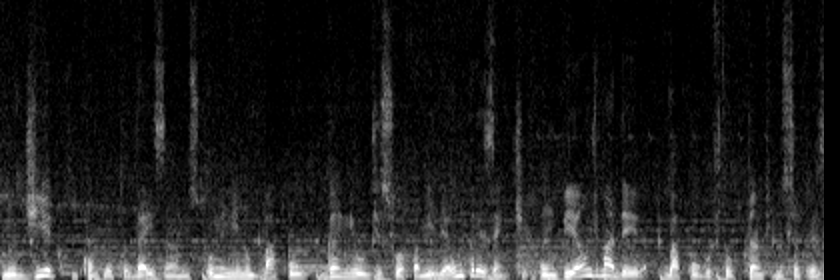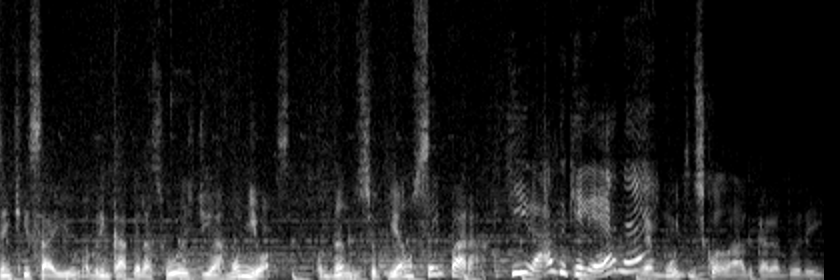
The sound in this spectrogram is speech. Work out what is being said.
No dia que completou 10 anos, o menino Bapu ganhou de sua família um presente, um peão de madeira. Bapu gostou tanto do seu presente que saiu a brincar pelas ruas de Harmoniosa, rodando seu peão sem parar. Que irado que ele é, né? Ele é muito descolado, cara, adorei.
